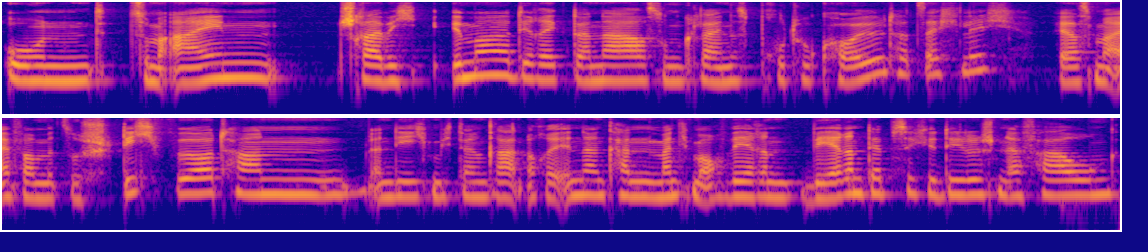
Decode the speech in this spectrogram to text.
und zum einen schreibe ich immer direkt danach so ein kleines Protokoll tatsächlich. Erstmal einfach mit so Stichwörtern, an die ich mich dann gerade noch erinnern kann. Manchmal auch während, während der psychedelischen Erfahrung,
